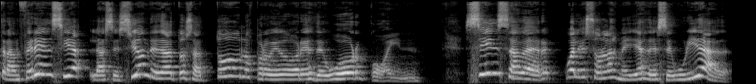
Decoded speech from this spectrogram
transferencia, la cesión de datos a todos los proveedores de WorldCoin, sin saber cuáles son las medidas de seguridad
